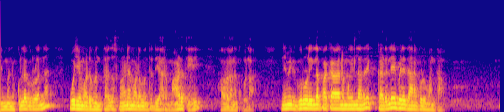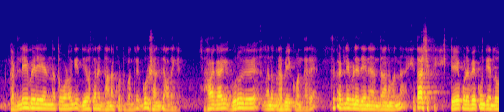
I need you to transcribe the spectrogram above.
ನಿಮ್ಮನ್ನು ನಿಮ್ಮ ಕುಲಗುರುಗಳನ್ನು ಪೂಜೆ ಮಾಡುವಂಥದ್ದು, ಸ್ಮರಣೆ ಮಾಡುವಂಥದ್ದು ಯಾರು ಮಾಡ್ತೀರಿ, ಅವ್ರಿಗೆ ಅನುಕೂಲ. ನಿಮಗೆ ಗುರುಗಳು ಇಲ್ಲಪ್ಪ ನಮಗಿಲ್ಲ ಅಂದರೆ ಕಡಲೆಬೇಳೆ ದಾನ ಕೊಡುವಂಥವು. ಕಡಲೆಬೇಳೆಯನ್ನು ತೊಗೊಂಡೋಗಿ ದೇವಸ್ಥಾನಕ್ಕೆ ದಾನ ಕೊಟ್ಟು ಬಂದರೆ ಗುರು ಶಾಂತಿ ಆದಂಗೆ. ಸೊ ಹಾಗಾಗಿ ಗುರುವಿಗೆ ಅನುಗ್ರಹ ಬೇಕು ಅಂದರೆ ಸೊ ಕಡಲೆಬೇಳೆ ದೇನ ದಾನವನ್ನು ಹಿತಾಶಕ್ತಿ ಇಷ್ಟೇ ಕೊಡಬೇಕು ಅಂತ ಎಲ್ಲೂ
